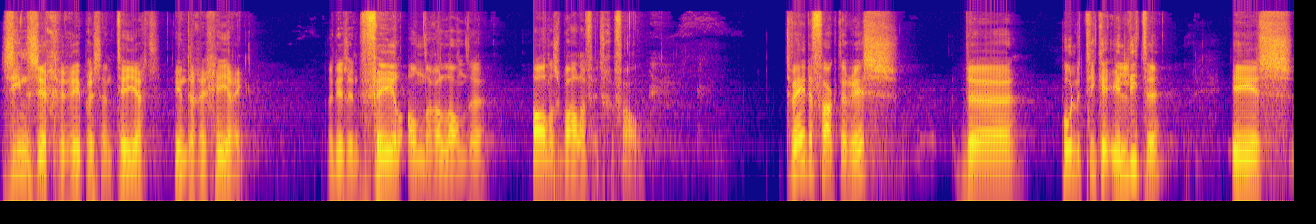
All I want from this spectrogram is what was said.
zien zich gerepresenteerd in de regering. Dat is in veel andere landen allesbehalve het geval. Tweede factor is, de politieke elite is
